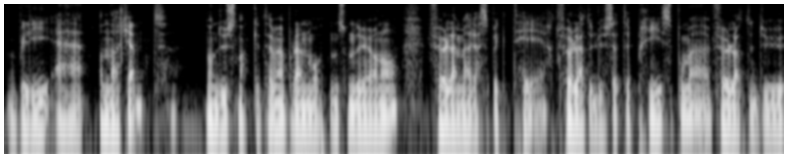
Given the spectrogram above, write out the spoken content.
blir jeg anerkjent? når du snakker til meg på den måten som du gjør nå? Føler jeg meg respektert? Føler jeg at du setter pris på meg? Føler at du,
